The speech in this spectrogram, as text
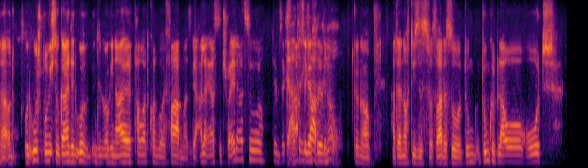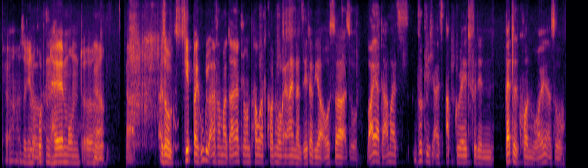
Ja, und, und ursprünglich sogar in den, Ur in den Original Powered Convoy Farben. Also der allererste Trailer zu dem 86er Film. Genau. Genau. Hat er noch dieses, was war das so, dun dunkelblau, rot. Ja, also den äh, roten Helm und. Äh, ja. ja. Also gebt bei Google einfach mal Diaclone Powered Convoy ein, dann seht ihr, wie er aussah. Also war ja damals wirklich als Upgrade für den Battle Convoy, also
